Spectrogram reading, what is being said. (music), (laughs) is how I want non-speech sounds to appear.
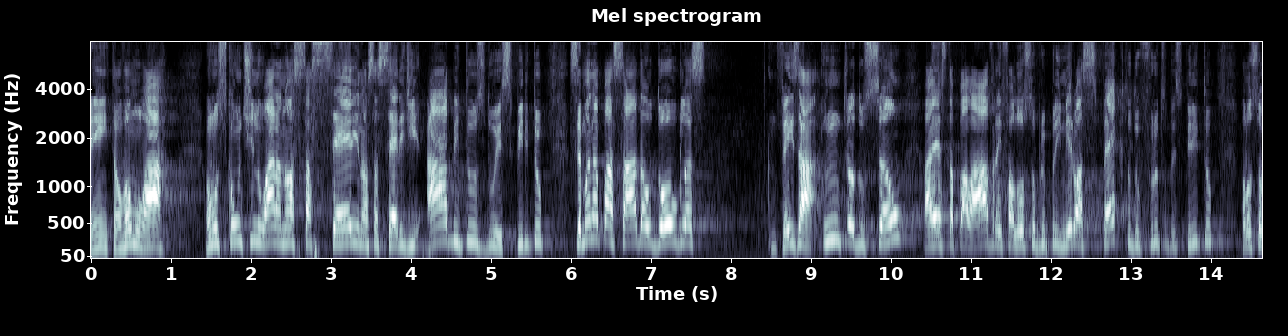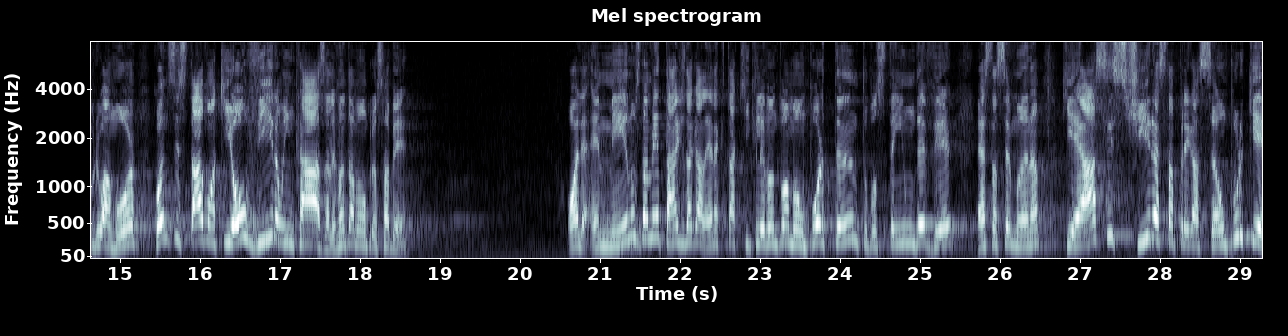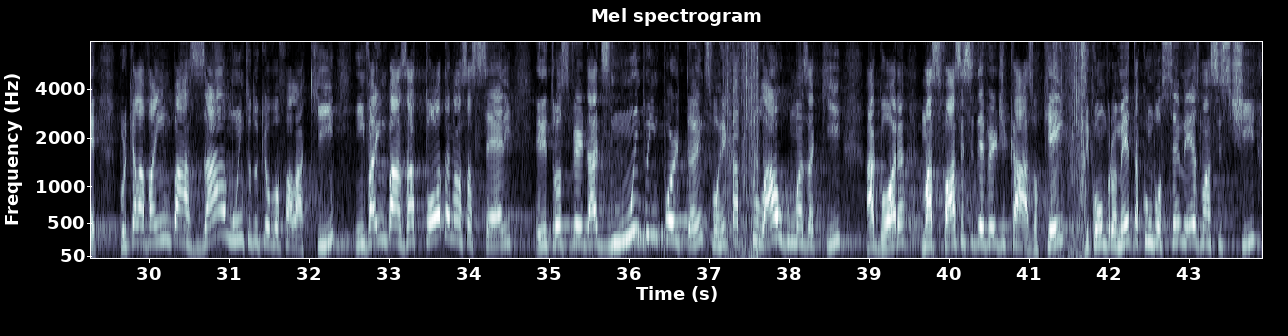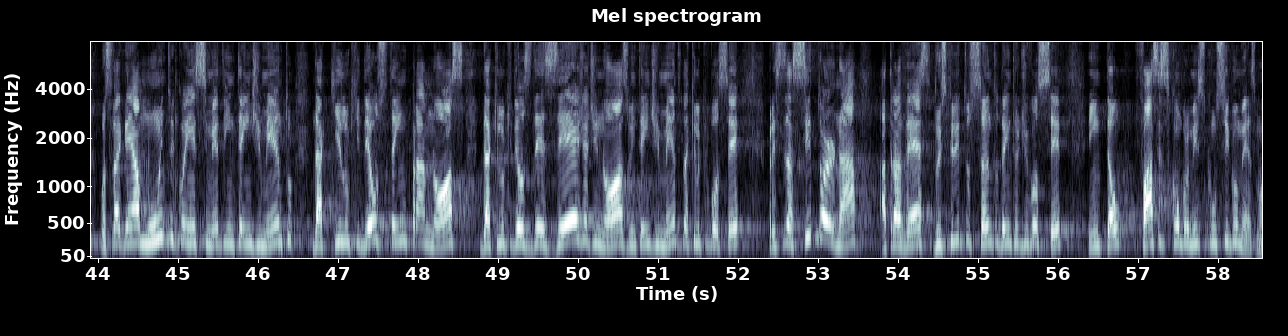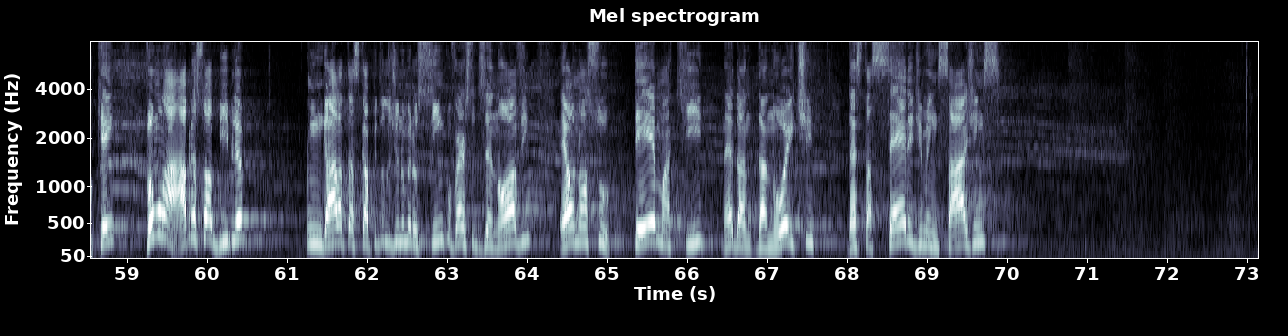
Então vamos lá. Vamos continuar a nossa série, nossa série de hábitos do Espírito. Semana passada o Douglas fez a introdução a esta palavra e falou sobre o primeiro aspecto do fruto do Espírito, falou sobre o amor. Quantos estavam aqui ouviram em casa? Levanta a mão para eu saber. Olha, é menos da metade da galera que está aqui que levantou a mão. Portanto, você tem um dever esta semana, que é assistir esta pregação. Por quê? Porque ela vai embasar muito do que eu vou falar aqui, e vai embasar toda a nossa série. Ele trouxe verdades muito importantes, vou recapitular algumas aqui agora, mas faça esse dever de casa, ok? Se comprometa com você mesmo a assistir, você vai ganhar muito em conhecimento e entendimento daquilo que Deus tem para nós, daquilo que Deus deseja de nós nós o entendimento daquilo que você precisa se tornar através do Espírito Santo dentro de você. Então, faça esse compromisso consigo mesmo, ok? Vamos lá, abra sua Bíblia em Gálatas, capítulo de número 5, verso 19. É o nosso tema aqui né, da, da noite, desta série de mensagens.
